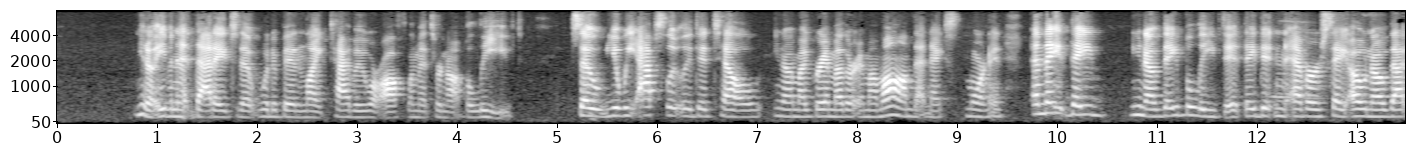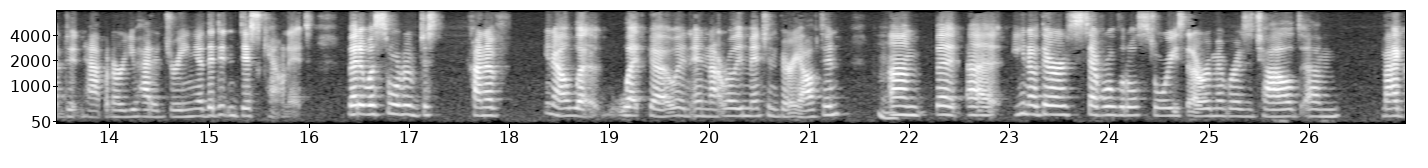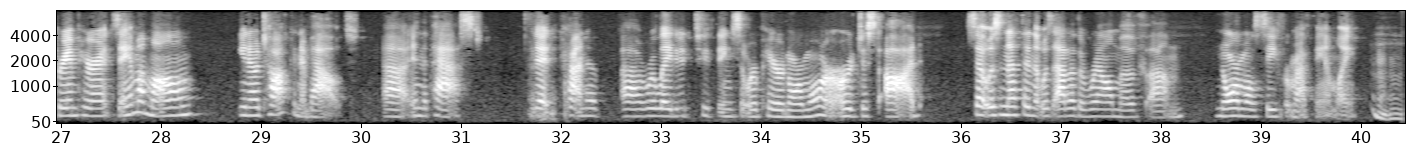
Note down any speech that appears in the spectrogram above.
you know, even at that age that would have been like taboo or off limits or not believed. So yeah, we absolutely did tell, you know, my grandmother and my mom that next morning, and they they you know they believed it. They didn't ever say, oh no, that didn't happen, or you had a dream. Yeah, they didn't discount it, but it was sort of just kind of you know let let go and, and not really mentioned very often. Mhm. Um, but uh, you know there are several little stories that I remember as a child. Um, my grandparents and my mom, you know, talking about uh, in the past that kind of uh, related to things that were paranormal or, or just odd. So it was nothing that was out of the realm of um, normalcy for my family. hmm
